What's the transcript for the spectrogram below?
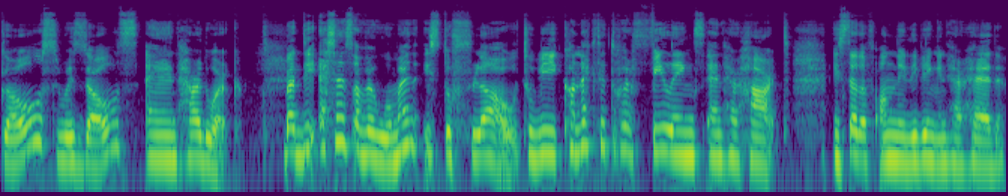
goals, results, and hard work. But the essence of a woman is to flow, to be connected to her feelings and her heart, instead of only living in her head.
